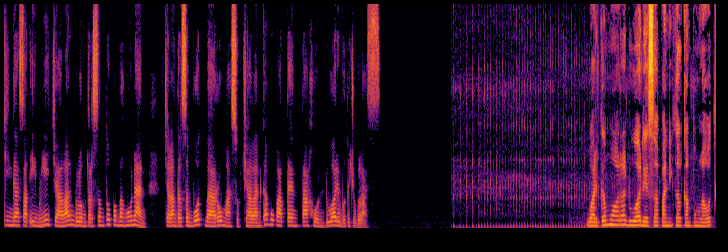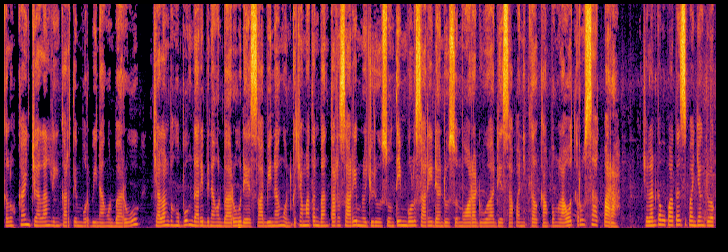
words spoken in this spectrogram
hingga saat ini jalan belum tersentuh pembangunan. Jalan tersebut baru masuk jalan kabupaten tahun 2017. Warga Muara II Desa Panikel Kampung Laut keluhkan jalan lingkar timur Binangun Baru, jalan penghubung dari Binangun Baru Desa Binangun, Kecamatan Bantar Sari menuju Dusun Timbul Sari dan Dusun Muara II Desa Panikel Kampung Laut rusak parah. Jalan kabupaten sepanjang 2,5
